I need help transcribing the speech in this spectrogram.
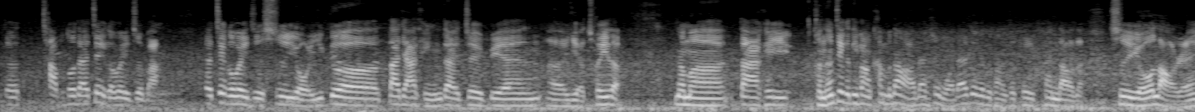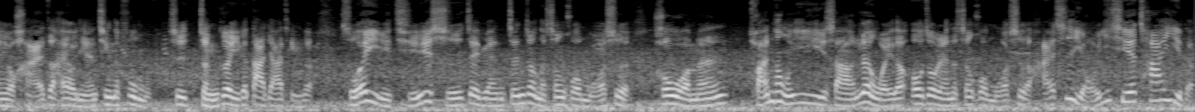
就差不多在这个位置吧，在这个位置是有一个大家庭在这边呃野炊的。那么大家可以，可能这个地方看不到啊，但是我在这个地方是可以看到的，是有老人、有孩子，还有年轻的父母，是整个一个大家庭的。所以其实这边真正的生活模式和我们传统意义上认为的欧洲人的生活模式还是有一些差异的。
